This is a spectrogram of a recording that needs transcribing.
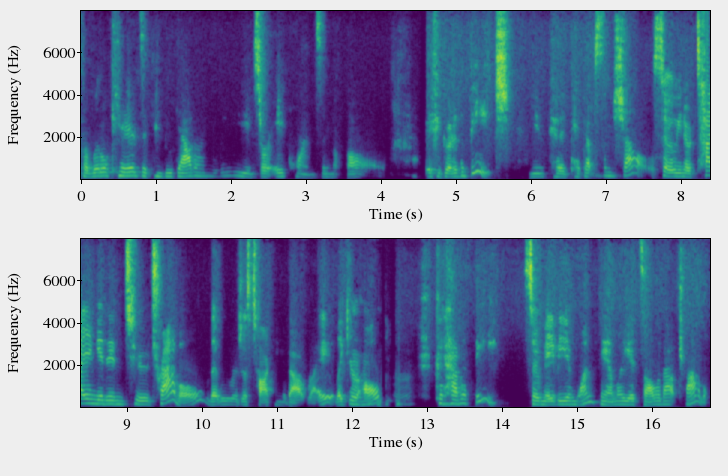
For little kids, it can be gathering leaves or acorns in the fall. If you go to the beach, you could pick up some shells. So, you know, tying it into travel that we were just talking about, right? Like your mm-hmm. altar could have a theme. So maybe in one family, it's all about travel.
